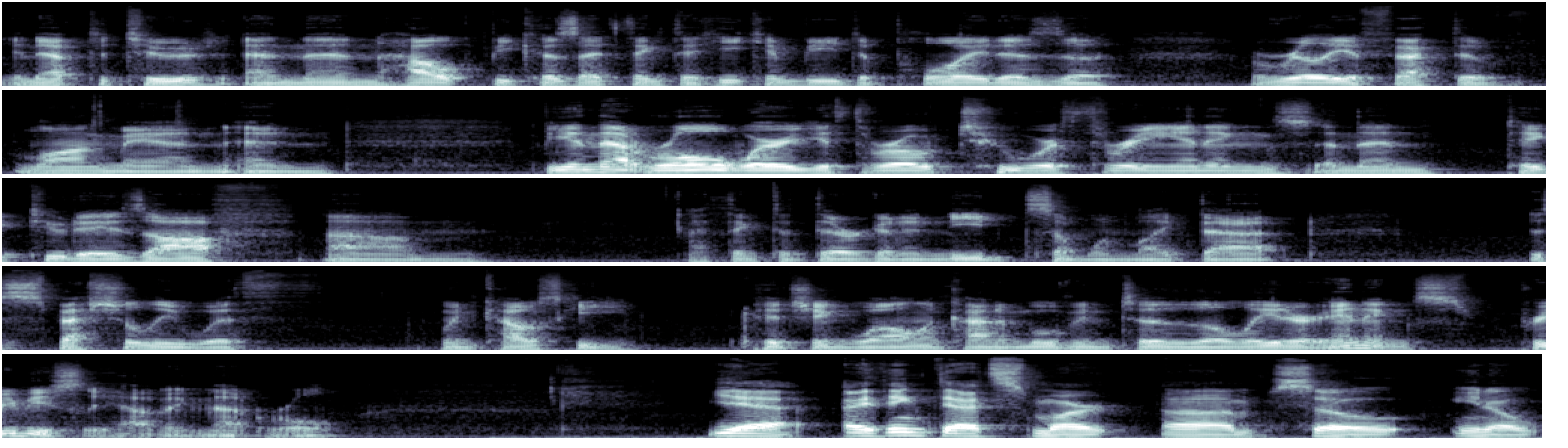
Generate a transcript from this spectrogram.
ineptitude, and then Houck because I think that he can be deployed as a, a really effective long man and be in that role where you throw two or three innings and then take two days off. Um, I think that they're going to need someone like that, especially with Winckowski pitching well and kind of moving to the later innings, previously having that role. Yeah, I think that's smart. Um, so you know,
